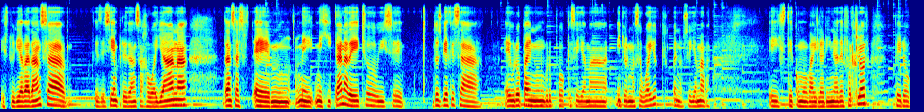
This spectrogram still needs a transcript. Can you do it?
Estudiaba danza desde siempre, danza hawaiana, danza em, mexicana. De hecho, hice dos viajes a Europa en un grupo que se llama Iyolmasewayot, bueno, se llamaba, este, como bailarina de folclore, pero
